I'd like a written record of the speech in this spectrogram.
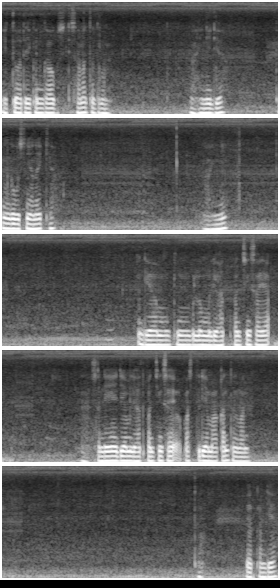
Itu ada ikan gabus di sana teman-teman. Nah ini dia. Ikan gabusnya naik ya. Nah ini. Dia mungkin belum melihat pancing saya. Nah, seandainya dia melihat pancing saya, pasti dia makan, teman. Tuh, biarkan dia.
